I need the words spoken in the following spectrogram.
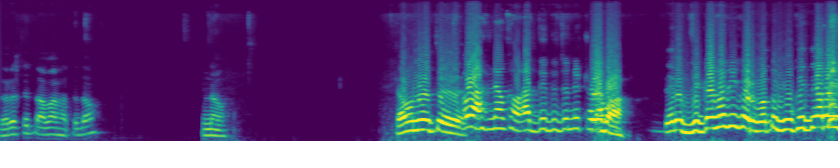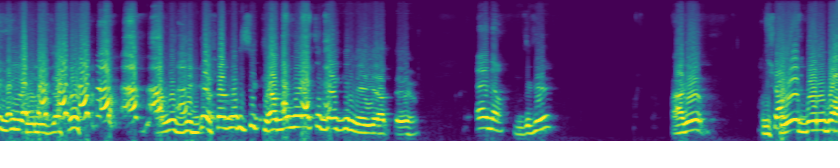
ধরেছি তো আমার হাতে দাও। নাও। কেমন হয়েছে? ও নাও খাও আর দিদির জন্য একটু এর জিজ্ঞাসা কি করব? তো মুখে দিয়ে আর গিলে বলেছি আমি জিজ্ঞাসা করছি কেমন হয়েছে দেখি নেই হাতে। এই নাও। দেখি। সব- খেয়ে বলবা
